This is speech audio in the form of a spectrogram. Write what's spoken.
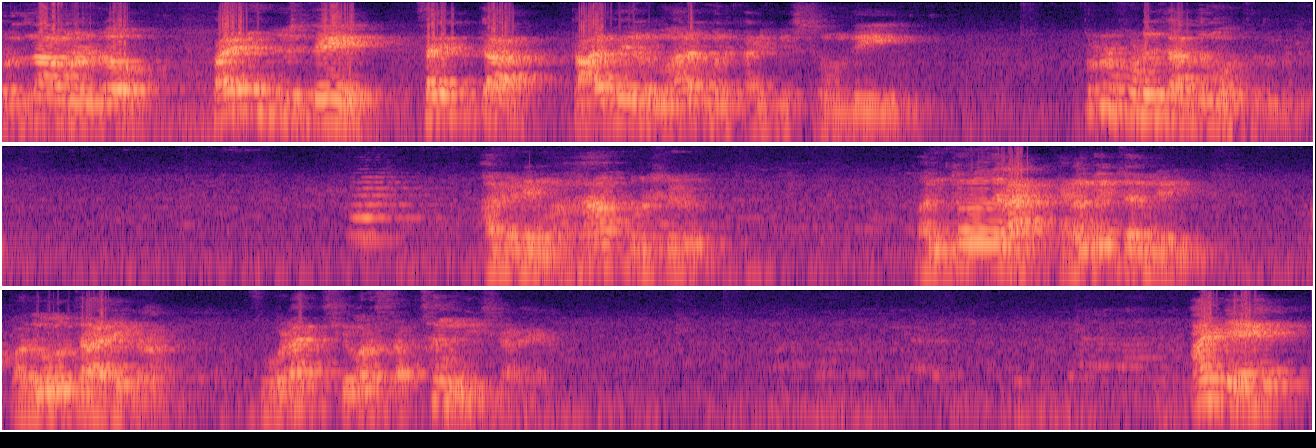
బృందావనంలో పైన చూస్తే సరిగ్గా తాబేలు మారి మనకు కనిపిస్తుంది. ఇప్పుడు ఫోటోకి అర్థమవుతుంది మనకి. అతడి మహాపురుషుడు. పంతొమ్మిది వందల ఎనభై తొమ్మిది పదవ తారీఖున కూడా చివరి సత్సంగం చేశాడు ఆయన. అంటే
